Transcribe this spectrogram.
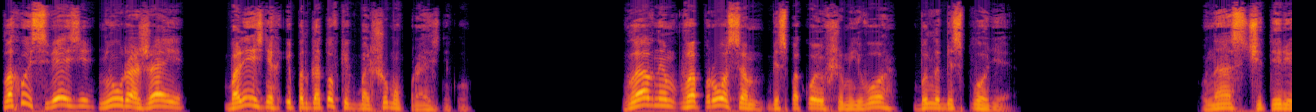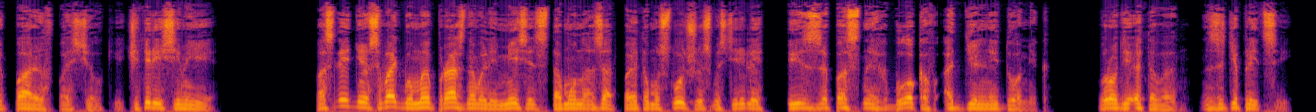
плохой связи, неурожае, болезнях и подготовке к большому празднику. Главным вопросом, беспокоившим его, было бесплодие. «У нас четыре пары в поселке, четыре семьи. Последнюю свадьбу мы праздновали месяц тому назад, по этому случаю смастерили из запасных блоков отдельный домик. Вроде этого, за теплицей.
